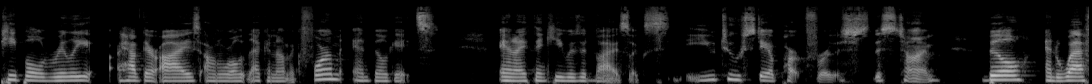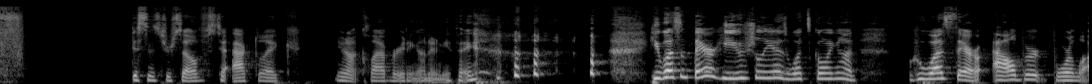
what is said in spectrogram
People really have their eyes on World Economic Forum and Bill Gates. And I think he was advised, like, you two stay apart for this this time. Bill and WEF, distance yourselves to act like you're not collaborating on anything. he wasn't there. He usually is. What's going on? Who was there? Albert Bourla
